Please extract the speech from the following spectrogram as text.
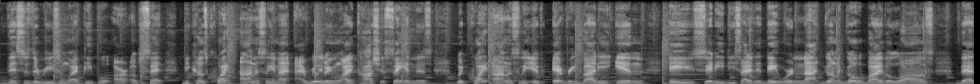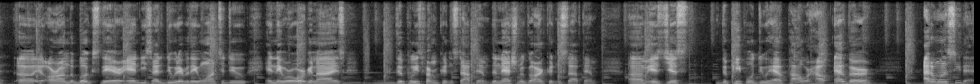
This is the reason why people are upset. Because, quite honestly, and I, I really don't even, I cautious saying this, but quite honestly, if everybody in a city decided that they were not going to go by the laws that uh, are on the books there and decided to do whatever they want to do and they were organized, the police department couldn't stop them. The National Guard couldn't stop them. Um, it's just the people do have power. However, I don't want to see that.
